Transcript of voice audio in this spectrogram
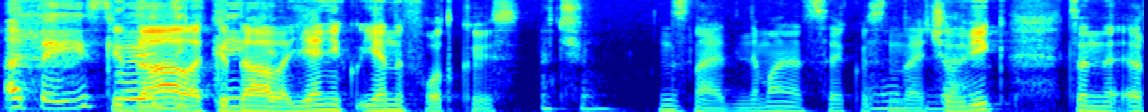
А ти свої Кидала, дікпіки? кидала. Я, ні, я не фоткаюсь. А чому? Не знаю, для мене це якось Ну, не знаю. Чоловік це не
